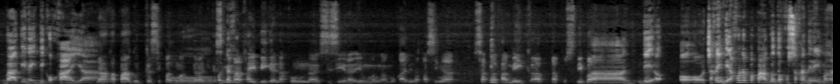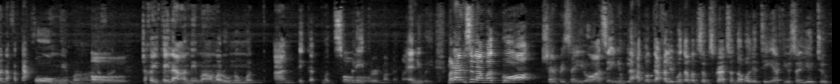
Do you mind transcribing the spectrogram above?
bagay na hindi ko kaya. Nakakapagod kasi pag Oo. mag-drag. Kasi Pag may naka- mga kaibigan akong nasisira yung mga mukha nila kasi nga sa kaka-makeup. Tapos, di ba? Ah, hindi, o- oo. Tsaka hindi ako napapagod ako sa kanila, yung mga nakatakong, yung mga... Oo. Tsaka yung kailangan may mga marunong mag-antic at mag-split Oo. or mag ano. Anyway, maraming salamat po, syempre sa iyo at sa inyong lahat. Huwag kakalimutan mag-subscribe sa WTFU sa YouTube,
